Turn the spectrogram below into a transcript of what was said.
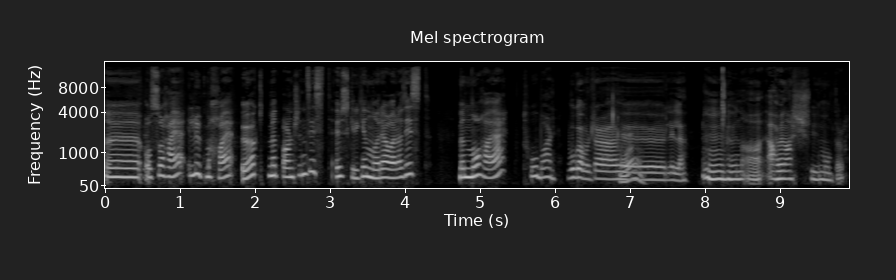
Uh, og så har jeg, lurer på, meg, har jeg økt med et barn siden sist. Jeg husker ikke når jeg var her sist. Men nå har jeg to barn. Hvor gammelt er hun lille? Mm, hun, er, ja, hun er sju måneder. Da.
